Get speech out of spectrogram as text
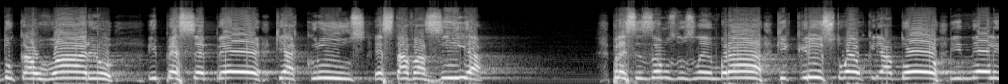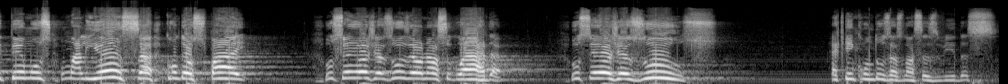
do Calvário e perceber que a cruz está vazia. Precisamos nos lembrar que Cristo é o Criador e nele temos uma aliança com Deus Pai. O Senhor Jesus é o nosso guarda. O Senhor Jesus é quem conduz as nossas vidas.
